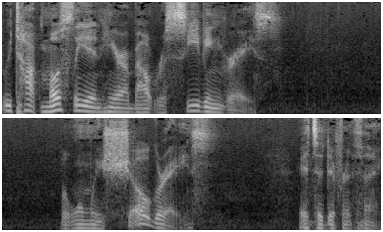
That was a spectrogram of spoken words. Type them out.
we talk mostly in here about receiving grace. But when we show grace, it's a different thing.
